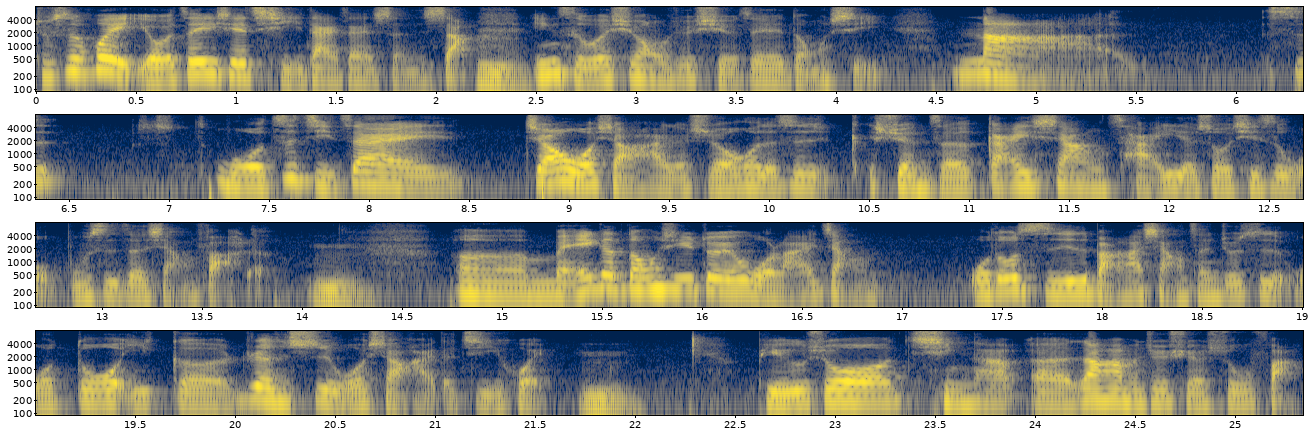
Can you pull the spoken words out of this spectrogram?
就是会有这一些期待在身上，嗯，因此会希望我去学这些东西。那是我自己在教我小孩的时候，或者是选择该项才艺的时候，其实我不是这想法了。嗯，呃，每一个东西对于我来讲，我都只是把它想成就是我多一个认识我小孩的机会。嗯，比如说请他呃让他们去学书法。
